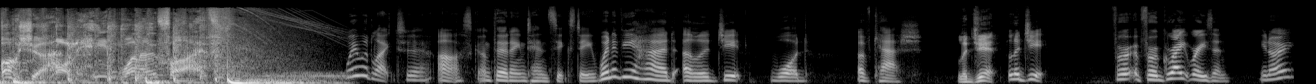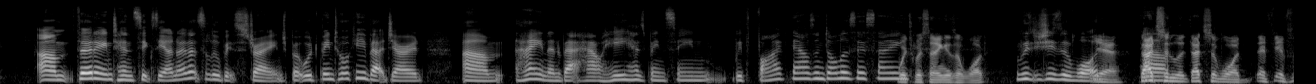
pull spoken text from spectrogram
Osher on Hit 105. We would like to ask on thirteen ten sixty. When have you had a legit wad of cash? Legit. Legit, for for a great reason. You know, um, thirteen ten sixty. I know that's a little bit strange, but we've been talking about Jarryd um, Hayne and about how he has been seen with five thousand dollars. They're saying, Which we're saying is a wad. which is a wad. Yeah, that's Um, a that's a wad. If if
